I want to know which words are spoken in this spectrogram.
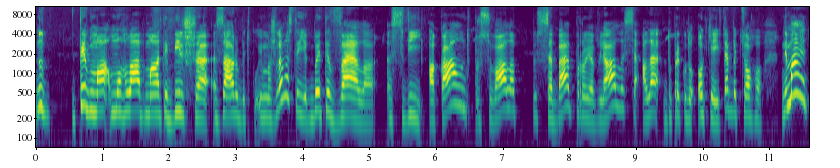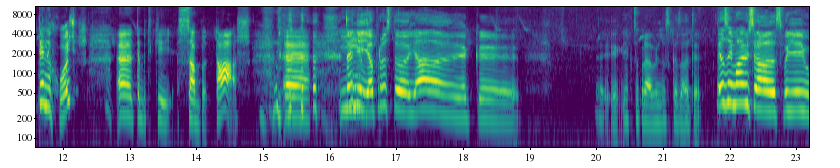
ну, ти б могла б мати більше заробітку і можливостей, якби ти вела свій аккаунт, просувала б себе, проявлялася, але, до прикладу, окей, в тебе цього немає, ти не хочеш, е, тебе такий саботаж. Е, і... Та ні, я просто я як. е, е, Як це правильно сказати? Я займаюся своєю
